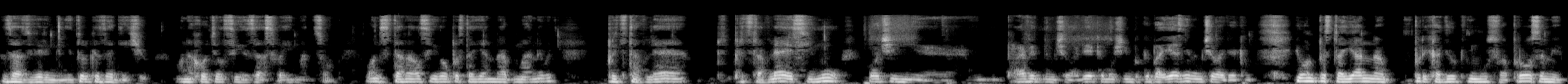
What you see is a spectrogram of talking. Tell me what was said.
за зверями, не только за дичью, он охотился и за своим отцом. Он старался его постоянно обманывать, представляя, представляясь ему очень э, праведным человеком, очень богобоязненным человеком. И он постоянно приходил к нему с вопросами,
